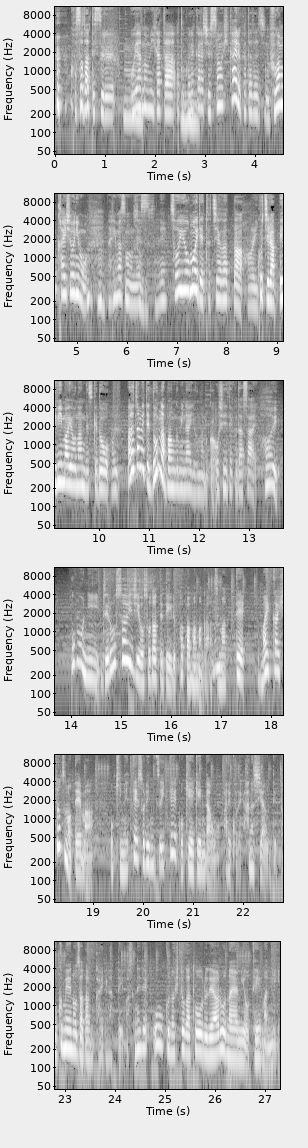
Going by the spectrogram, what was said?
子育てするうん。親の味方あとこれから出産を控える方たちの不安解消にもうんなりますもんそうねですね。そういう思いで立ち上がったはい。こちらベビマヨなんですけど、はい。改めてどんな番組内容なのか教えてください。はい。主に0歳児を育てているパパママが集まって、毎回一つのテーマを決めてそれについてこう経験談をあれこれ話し合うという匿名の座談会になっていますね。で多くの人が通るであろう悩みをテーマに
